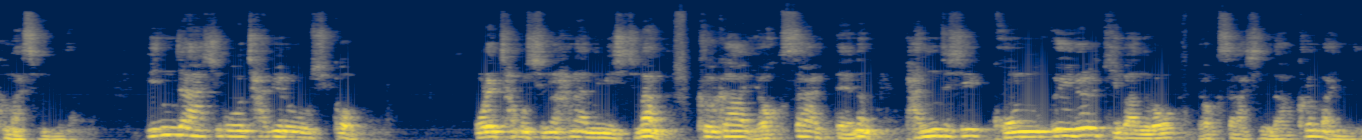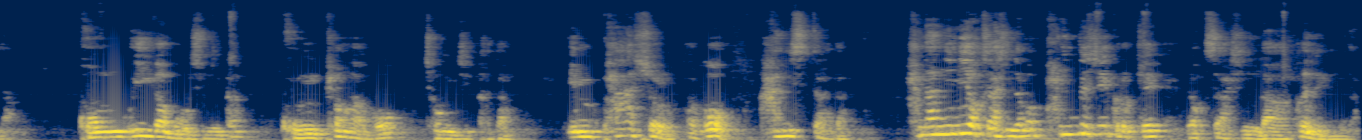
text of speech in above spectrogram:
그 말씀입니다. 인자하시고 자비로우시고 오래 참으시는 하나님이시지만 그가 역사할 때는 반드시 공의를 기반으로 역사하신다. 그런 말입니다. 공의가 무엇입니까? 공평하고 정직하다. impartial하고 honest하다. 하나님이 역사하신다면 반드시 그렇게 역사하신다. 그런 얘기입니다.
